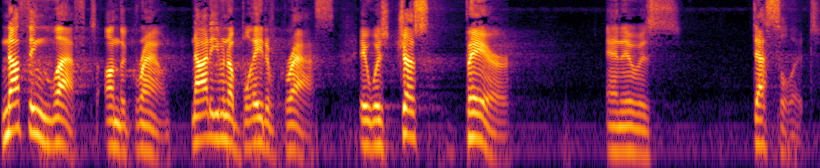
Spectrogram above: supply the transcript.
nothing left on the ground, not even a blade of grass. It was just bare, and it was desolate.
